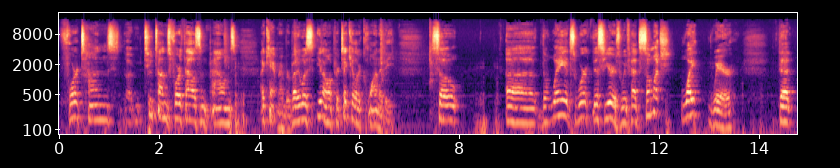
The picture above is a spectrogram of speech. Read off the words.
four tons, uh, two tons, four thousand pounds. I can't remember, but it was you know a particular quantity. So uh, the way it's worked this year is we've had so much white whiteware that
